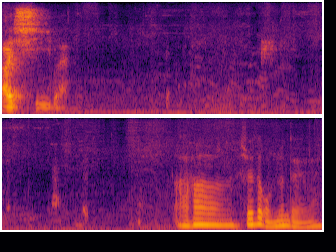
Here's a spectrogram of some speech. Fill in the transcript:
아, 씨발. 아하, 실드가 없는데.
